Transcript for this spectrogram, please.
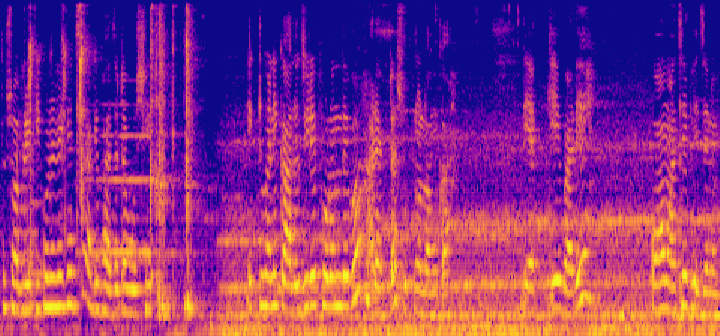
তো সব রেডি করে রেখেছি, আগে ভাজাটা বসিয়ে একটুখানি কালো জিরে ফোড়ন দেবো আর একটা শুকনো লঙ্কা। দিয়ে একেবারে কম আছে ভেজে নেব।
